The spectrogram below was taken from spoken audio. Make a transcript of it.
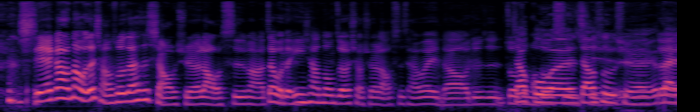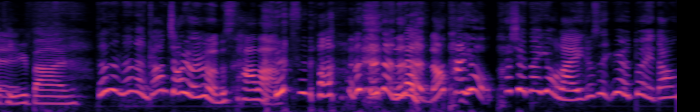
斜杠。那我在想说，他是小学老师嘛？在我的印象中，只有小学老师才会，然后就是教国文、教数学、带体育班。等等等等，刚刚教游泳的是他吧？是他。那等等等等，然后他又，他现在又来，就是乐队当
